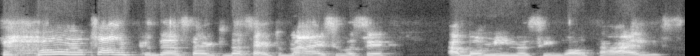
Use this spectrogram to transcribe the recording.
Então eu falo que dá certo, dá certo. Mas se você abomina, assim, igual Thales,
